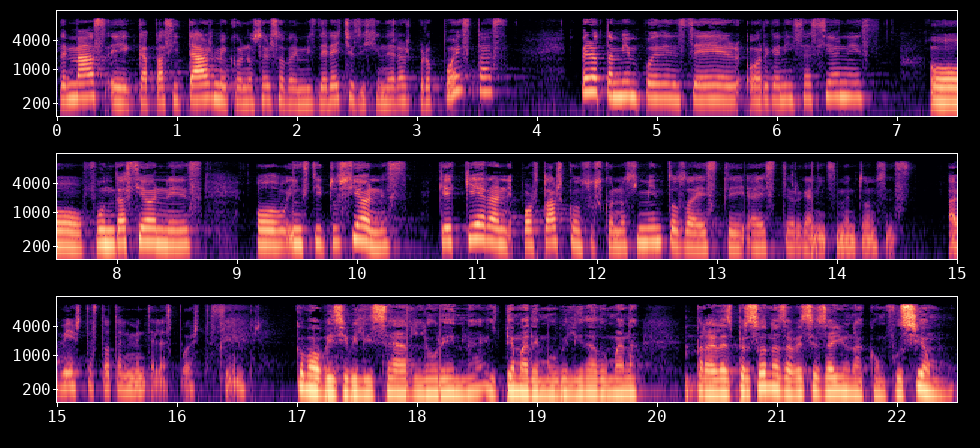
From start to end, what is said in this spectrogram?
además eh, capacitarme, conocer sobre mis derechos y generar propuestas, pero también pueden ser organizaciones o fundaciones o instituciones que quieran aportar con sus conocimientos a este, a este organismo. Entonces, abiertas totalmente las puertas siempre. ¿Cómo visibilizar, Lorena, el tema de movilidad humana? Para las personas a veces hay una confusión.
